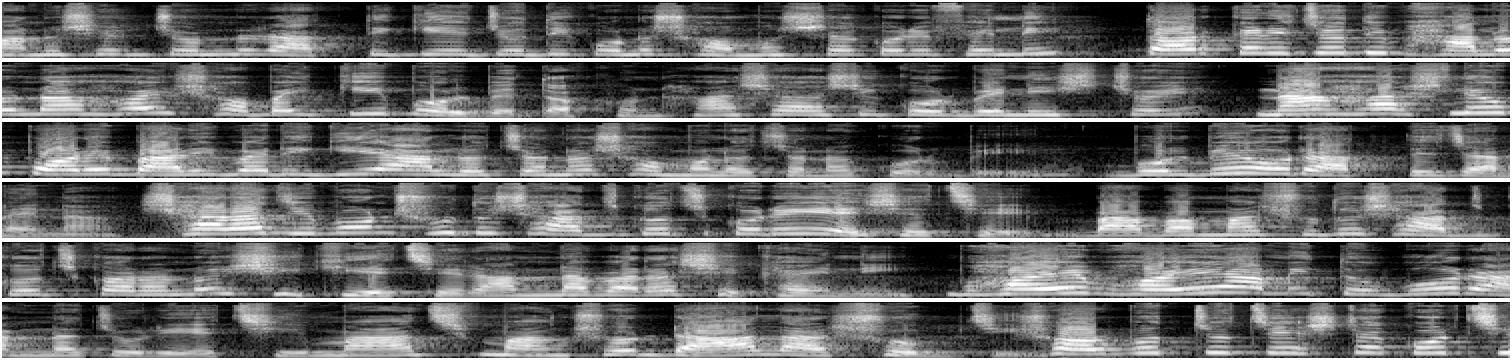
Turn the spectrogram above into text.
মানুষের জন্য রাত্রে গিয়ে যদি কোনো সমস্যা করে ফেলি, তরকারি যদি ভালো না হয়, সবাই কি বলবে তখন? হাসাহাসি করবে নিশ্চয়ই? না হাসলেও পরে বাড়ি বাড়ি গিয়ে আলোচনা সমালোচনা করবে। বলবে ও রাত্রে জানে না। সারা জীবন শুধু সাজগোজ করেই এসেছে। বাবা মা শুধু সাজগোজ করানোই শিখিয়েছে রান্না বাড়া শেখায়নি। ভয়ে ভয়ে আমি তবুও রান্না চড়িয়েছি, মাছ, মাংস, ডাল আর সবজি। সর্বোচ্চ চেষ্টা করছি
